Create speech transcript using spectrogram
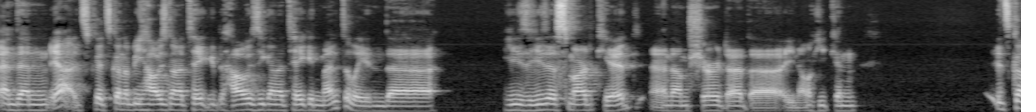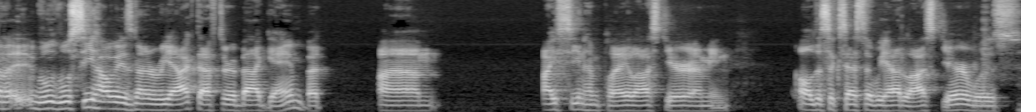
and then yeah, it's it's going to be how he's going to take it. How is he going to take it mentally? And uh, he's he's a smart kid, and I'm sure that uh, you know he can. It's gonna we'll we'll see how he's gonna react after a bad game, but um, I seen him play last year. I mean, all the success that we had last year was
